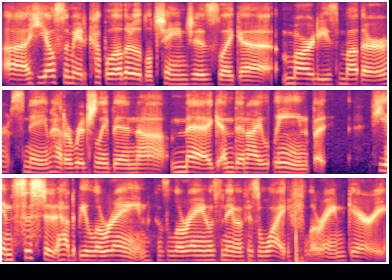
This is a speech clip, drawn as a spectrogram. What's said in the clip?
Uh, he also made a couple other little changes, like uh, Marty's mother's name had originally been uh, Meg and then Eileen, but he insisted it had to be Lorraine because Lorraine was the name of his wife, Lorraine Gary.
